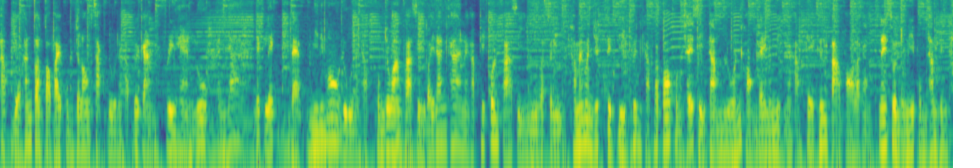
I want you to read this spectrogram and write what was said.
ครับ เดี๋ยวขั้นตอนต่อไปผมจะลองสักดูนะครับ โดยการฟรีแฮนด์รูปอัญญาเล็กๆ แบบมินิมอลดูนะครับ ผมจะวางฝาสีไว้ด้านข้างนะครับ ที่ก้นฝาสีมีวัสลีนทำให้มันยึดติดดีขึ้นครับ แล้วก็ผมใช้สีดำล้วนของไดนามิกนะครับ เทครึ่งฝาพอแล้วกัน ในส่วนตรงนี้ผมทำเป็นไท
